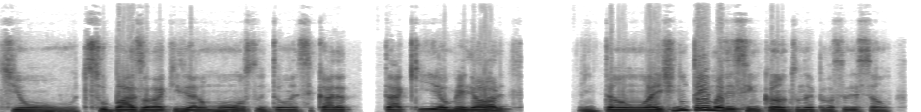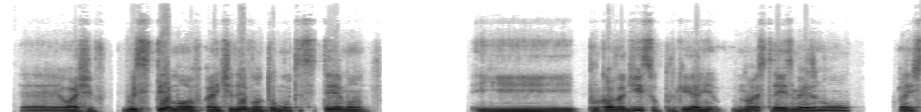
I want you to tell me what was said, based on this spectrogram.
tinham o Tsubasa lá que era um monstro, então esse cara tá aqui, é o melhor. Então a gente não tem mais esse encanto né, pela seleção. É, eu acho que esse tema, a gente levantou muito esse tema e por causa disso, porque gente, nós três mesmo, a gente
